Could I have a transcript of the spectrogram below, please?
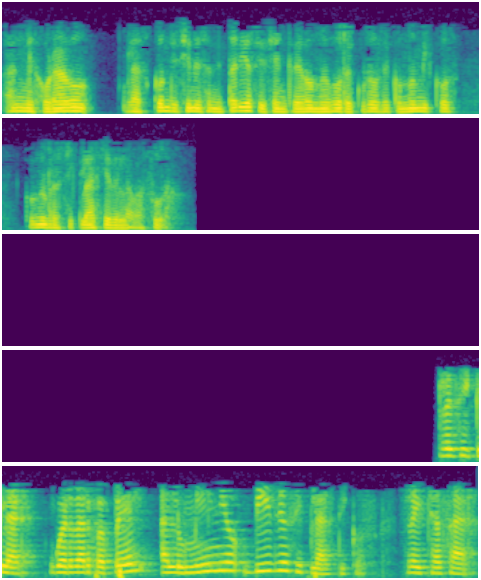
han mejorado las condiciones sanitarias y se han creado nuevos recursos económicos con el reciclaje de la basura. Reciclar, guardar papel, aluminio, vidrios y plásticos. Rechazar.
